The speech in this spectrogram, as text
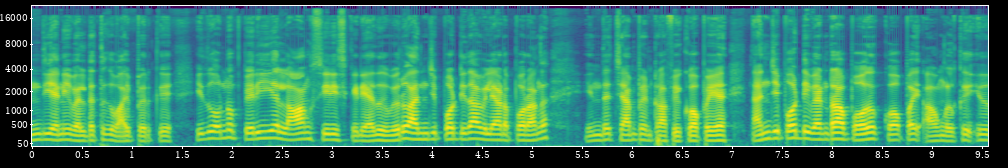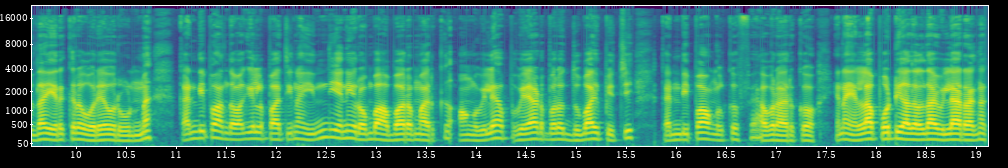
இந்திய அணி வெல்றதுக்கு வாய்ப்பு இருக்குது இது ஒன்றும் பெரிய லாங் சீரீஸ் கிடையாது. வெறும் அஞ்சு போட்டி தான் விளையாட போகிறாங்க இந்த சாம்பியன் ட்ராஃபி கோப்பையை. இந்த அஞ்சு போட்டி வென்றா போதும் கோப்பை அவங்களுக்கு. இதுதான் இருக்கிற ஒரே ஒரு உண்மை. கண்டிப்பாக அந்த வகையில் பார்த்தீங்கன்னா இந்திய அணி ரொம்ப அபாரமாக இருக்குது அவங்க விளையா விளையாட போகிற துபாய் பிச்சு கண்டிப்பாக அவங்களுக்கு ஃபேவராக இருக்கும். ஏன்னா எல்லா போட்டியும் அதில் தான் விளையாடுறாங்க.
